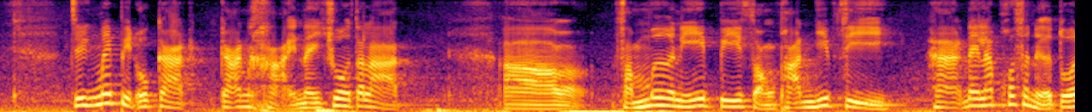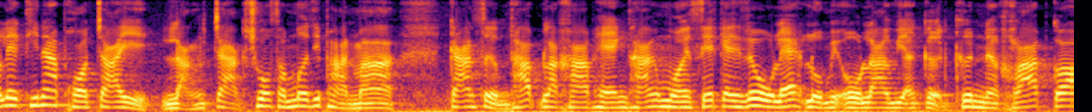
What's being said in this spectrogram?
2025 จึงไม่ปิดโอกาสการขายในช่วงตลาด ซัมเมอร์นี้ปี 2024 หากได้รับข้อเสนอตัวเลขที่น่าพอใจ หลังจากช่วงซัมเมอร์ที่ผ่านมา การเสริมทัพราคาแพงทั้งมอยเซสแกโรและโรมิโอลาเวียเกิดขึ้นนะครับ ก็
